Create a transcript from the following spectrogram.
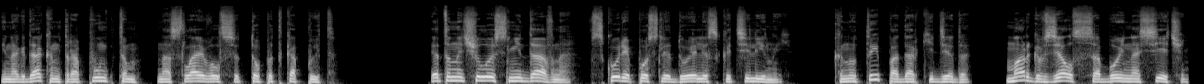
Иногда контрапунктом наслаивался топот копыт. Это началось недавно, вскоре после дуэли с Кателиной. Кнуты, подарки деда, Марк взял с собой на сечень,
